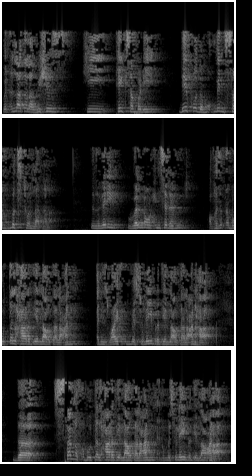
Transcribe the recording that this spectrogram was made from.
when Allah Ta'ala wishes, He takes somebody, therefore the mu'min submits to Allah Ta'ala. There's a very well-known incident of Hazrat Abu Talha radiallahu ta'ala an and his wife Umm Sulaim radiallahu ta'ala anha. The son of Abu Talha radiallahu ta'ala an and Umm Sulaim radiallahu anha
